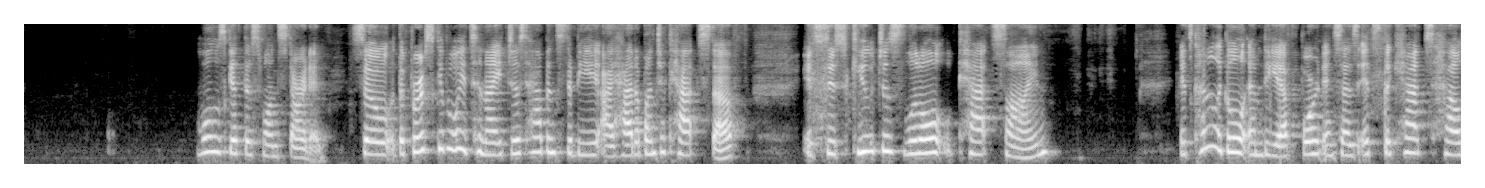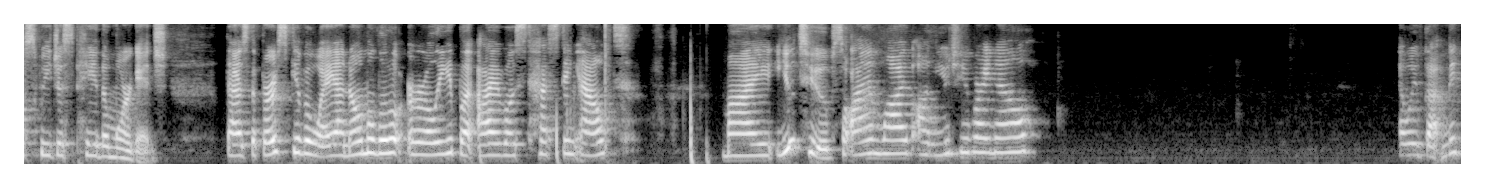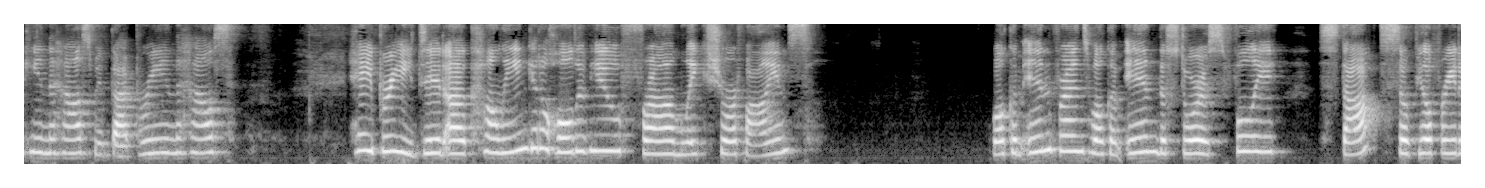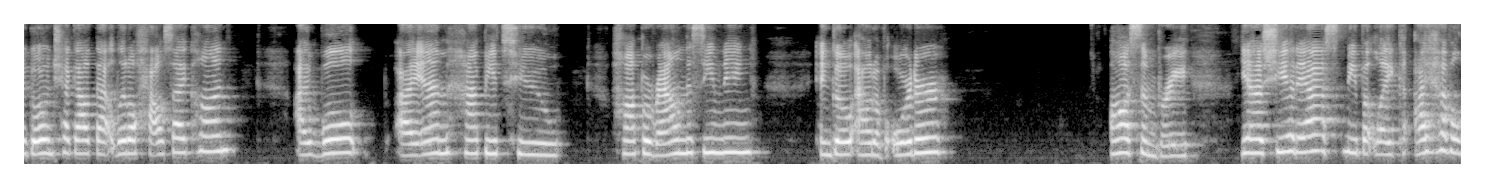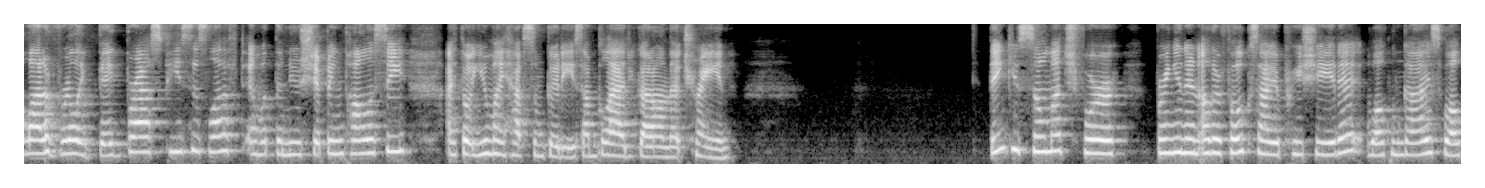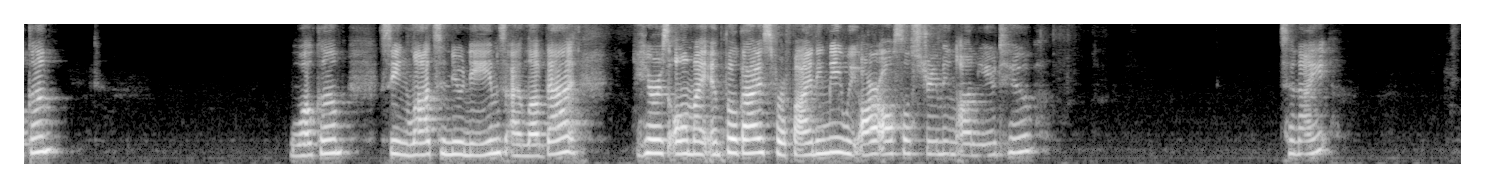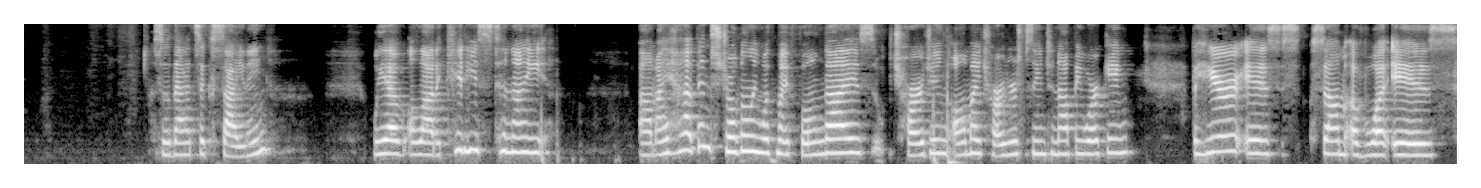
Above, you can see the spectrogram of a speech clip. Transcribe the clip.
We'll just get this one started. So the first giveaway tonight just happens to be I had a bunch of cat stuff. It's this cute, just little cat sign. It's kind of like a little MDF board and says, It's the cat's house, we just pay the mortgage. That's the first giveaway. I know I'm a little early, but I was testing out my YouTube. So I am live on YouTube right now. And we've got Mickey in the house, we've got Bree in the house. Hey Bree, did uh, Colleen get a hold of you from Lakeshore Finds? Welcome in, friends. Welcome in. The store is fully stocked, so feel free to go and check out that little house icon. I will. I am happy to hop around this evening and go out of order. Awesome, Bree. Yeah, she had asked me, but like I have a lot of really big brass pieces left. And with the new shipping policy, I thought you might have some goodies. I'm glad you got on that train. Thank you so much for bringing in other folks. I appreciate it. Welcome, guys. Welcome. Welcome. Seeing lots of new names. I love that. Here's all my info, guys, for finding me. We are also streaming on YouTube tonight. So that's exciting. We have a lot of kitties tonight. Um, I have been struggling with my phone, guys, charging. All my chargers seem to not be working. But here is some of what is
